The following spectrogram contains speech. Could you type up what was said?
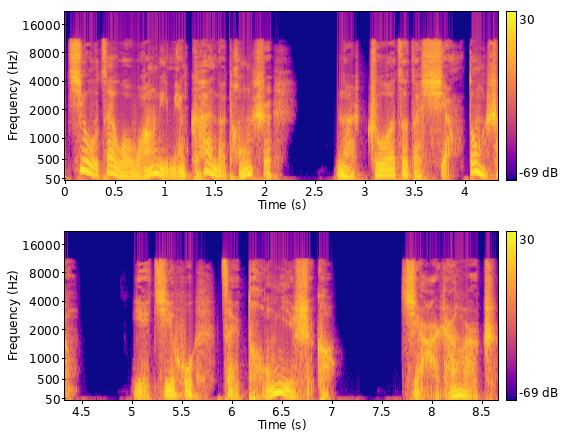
就在我往里面看的同时，那桌子的响动声也几乎在同一时刻戛然而止。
